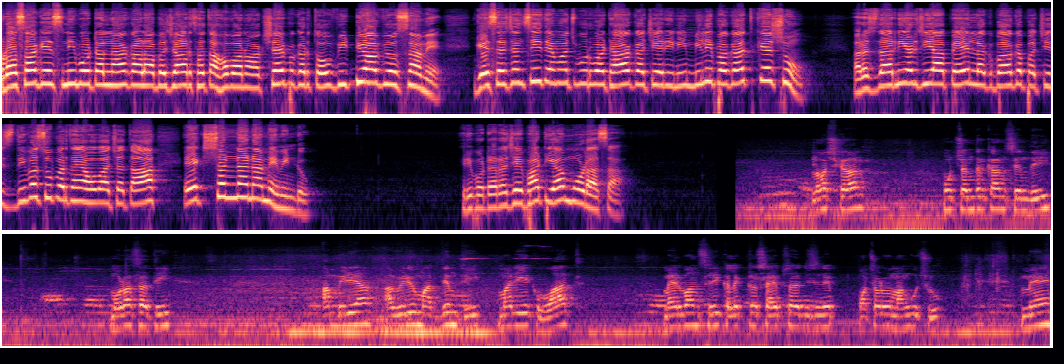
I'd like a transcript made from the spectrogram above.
મોડાસા ગેસની બોટલના કાળા બજાર થતા હોવાનો આક્ષેપ કરતો વીડિયો આવ્યો સામે. ગેસ એજન્સી તેમજ પુરવઠા કચેરીની મિલીભગત કે શું? અરજદારની અરજી આપે લગભગ પચીસ દિવસ ઉપર થયા હોવા છતાં એક્શનના નામે વિન્ડો રિપોર્ટર અજય ભાટિયા, મોડાસા. નમસ્કાર. હું ચંદ્રકાંત સિંધી, મોડાસાથી. આ મીડિયા, આ વીડિયો માધ્યમથી મારી એક વાત મહેરબાન શ્રી કલેક્ટર સાહેબ સાહેબને પહોંચાડવા માંગુ છું. મેં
